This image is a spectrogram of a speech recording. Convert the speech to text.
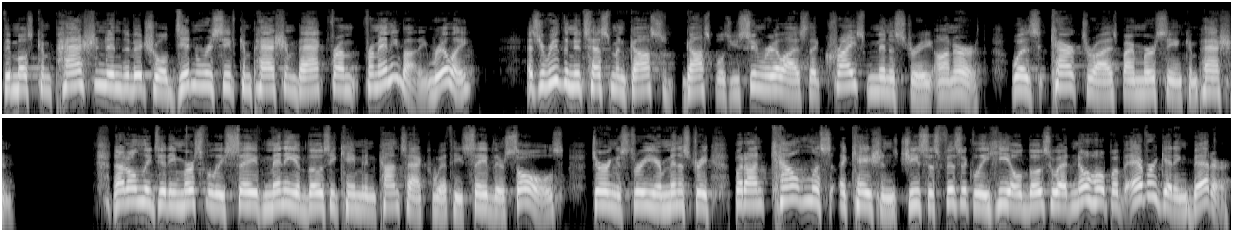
the most compassionate individual didn't receive compassion back from, from anybody, really. As you read the New Testament Gospels, you soon realize that Christ's ministry on earth was characterized by mercy and compassion. Not only did he mercifully save many of those he came in contact with, he saved their souls during his three year ministry, but on countless occasions, Jesus physically healed those who had no hope of ever getting better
